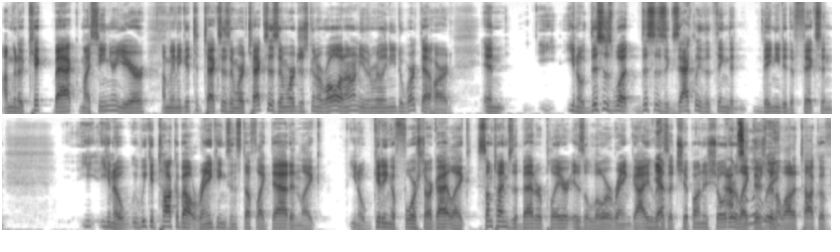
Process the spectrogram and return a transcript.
I'm going to kick back my senior year. I'm going to get to Texas, and we're Texas, and we're just going to roll it. I don't even really need to work that hard." And you know, this is what this is exactly the thing that they needed to fix. And you know, we could talk about rankings and stuff like that, and like you know, getting a four star guy, like sometimes the better player is a lower ranked guy who Yeah. has a chip on his shoulder. Like there's been a lot of talk of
